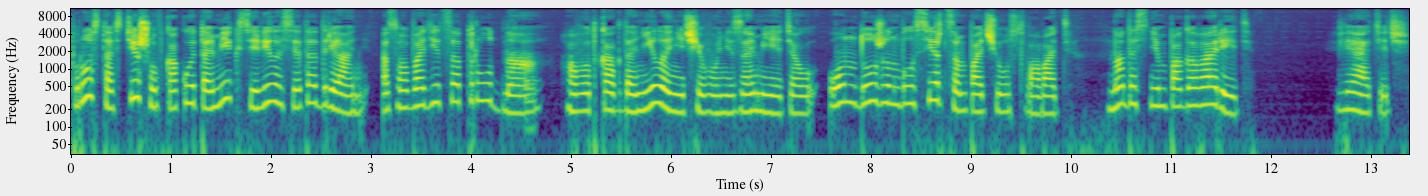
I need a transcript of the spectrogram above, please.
Просто в Стешу в какой-то миг селилась эта дрянь. Освободиться трудно. А вот как Данила ничего не заметил, он должен был сердцем почувствовать. Надо с ним поговорить. Вятич,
